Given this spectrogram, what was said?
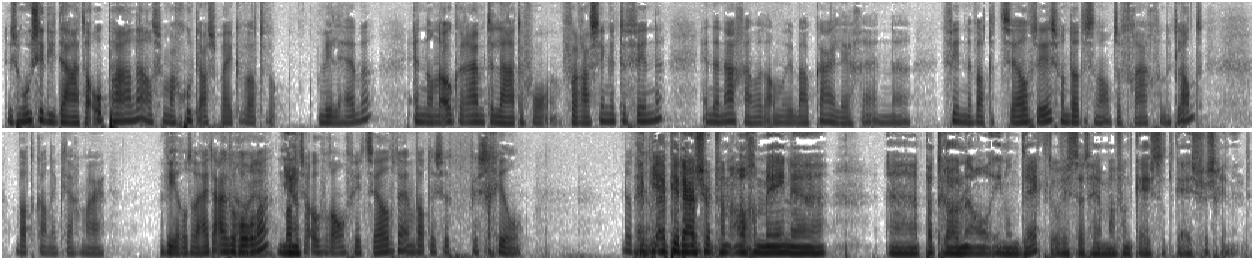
Dus hoe ze die data ophalen, als we maar goed afspreken wat we willen hebben. En dan ook ruimte laten voor verrassingen te vinden. En daarna gaan we het allemaal weer bij elkaar leggen en eh, vinden wat hetzelfde is. Want dat is dan altijd de vraag van de klant. Wat kan ik zeg maar wereldwijd uitrollen? Oh ja. Wat Ja. is overal ongeveer hetzelfde? En wat is het verschil? Dat Heb je, heb je daar een soort van algemene eh, patronen al in ontdekt? Of is dat helemaal van case tot case verschillend?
